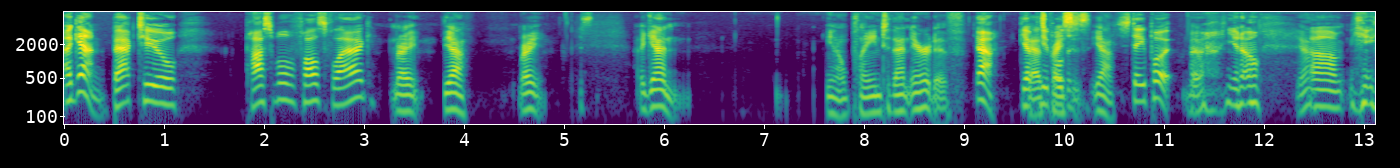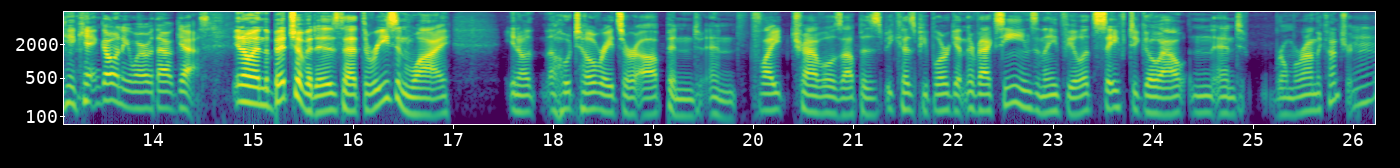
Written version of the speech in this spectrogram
Again, back to possible false flag. Right. Yeah. Right. Again, you know, playing to that narrative. Yeah, get gas people prices. to yeah. stay put. Yeah. you know, Yeah. um, you can't go anywhere without gas. You know, and the bitch of it is that the reason why, you know, the hotel rates are up and and flight travel is up is because people are getting their vaccines and they feel it's safe to go out and and roam around the country. hmm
